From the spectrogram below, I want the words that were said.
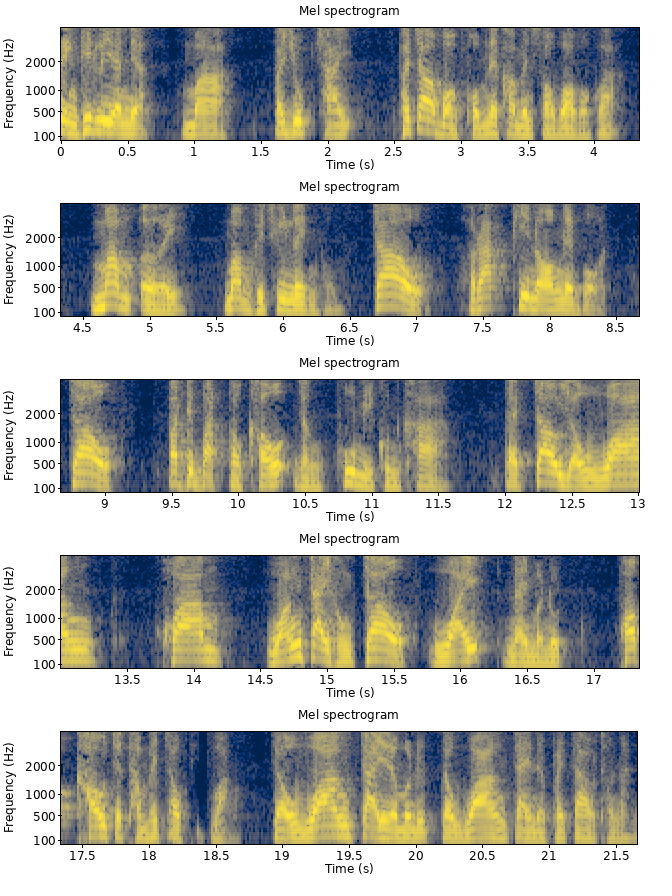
สิ่งที่เรียนเนี่ยมาประยุกต์ใช้ พระเจ้าบอกผมในความเป็นสอบอบอกว่า มั่มเอ๋ย มั่มคือชื่อเล่นผม เจ้ารักพี่น้องในโบสถ์เจ้าปฏิบัติต่อเขาอย่างผู้มีคุณค่า แต่เจ้าอย่าวางความหวังใจของเจ้าไว้ในมนุษย์ เพราะเขาจะทำให้เจ้าผิดหวังจะวางใจในมนุษย์แต่วางใจในพระเจ้าเท่านั้น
